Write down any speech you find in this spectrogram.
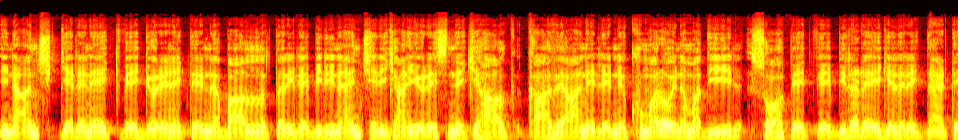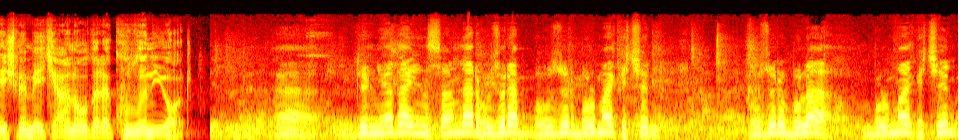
İnanç, gelenek ve göreneklerine bağlılıklarıyla bilinen Çelikan yöresindeki halk kahvehanelerini kumar oynama değil, sohbet ve bir araya gelerek dertleşme mekanı olarak kullanıyor. Dünyada insanlar huzura huzur bulmak için huzuru bula bulmak için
